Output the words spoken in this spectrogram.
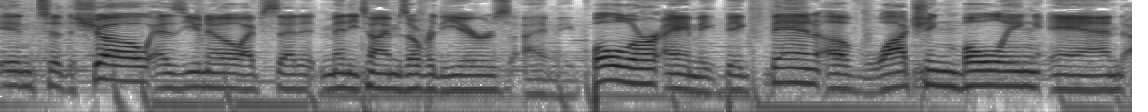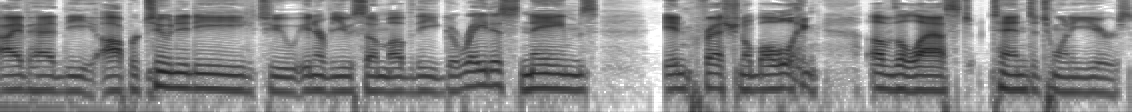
into the show. As you know, I've said it many times over the years. I'm a bowler. I am a big fan of watching bowling, and I've had the opportunity to interview some of the greatest names in professional bowling of the last 10 to 20 years.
